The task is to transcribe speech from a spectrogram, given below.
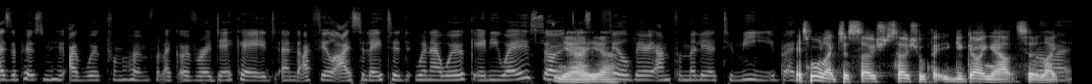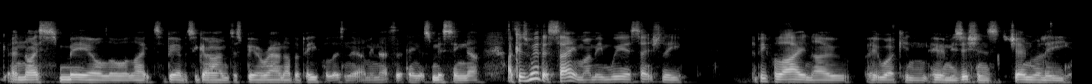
as a person who I've worked from home for like over a decade and I feel isolated when I work anyway, so it Yeah, doesn't yeah. feel very unfamiliar to me, but It's more like just social social thing. You're going out to Right. like a nice meal or like to be able to go and just be around other people, isn't it? I mean, that's the thing that's missing now. Because we're the same. I mean, we essentially the people I know who work in who are musicians generally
